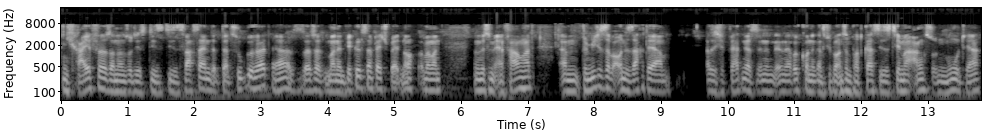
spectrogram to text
nicht Reife, sondern so dieses, dieses, dieses Wachsein dazugehört. Ja, das man entwickelt es dann vielleicht später noch, wenn man, wenn man ein bisschen mehr Erfahrung hat. Ähm, für mich ist aber auch eine Sache der, also ich, wir hatten das in, in der Rückrunde ganz viel bei uns im Podcast, dieses Thema Angst und Mut, ja.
